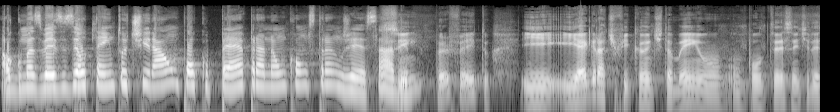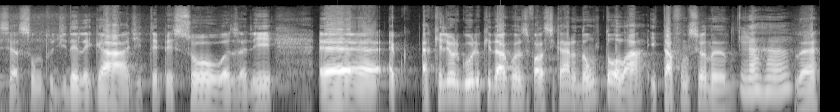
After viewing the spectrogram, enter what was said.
algumas vezes eu tento tirar um pouco o pé para não constranger, sabe? Sim, perfeito. E, e é gratificante também um, um, ponto interessante desse assunto de delegar, de ter pessoas ali. É, é, aquele orgulho que dá quando você fala assim, cara, não tô lá e tá funcionando. Uhum. Né?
